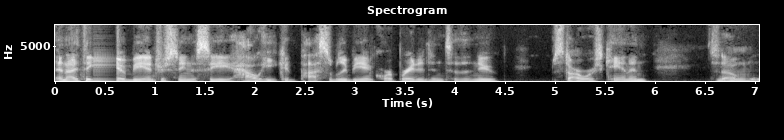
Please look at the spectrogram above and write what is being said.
And I think it would be interesting to see how he could possibly be incorporated into the new Star Wars canon. So Mhm.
